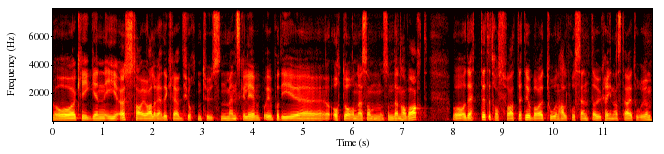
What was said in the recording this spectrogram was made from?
Og Krigen i øst har jo allerede krevd 14 000 menneskeliv på de eh, åtte årene som, som den har vart. Og dette til tross for at dette er jo bare 2,5% av Ukrainas territorium.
